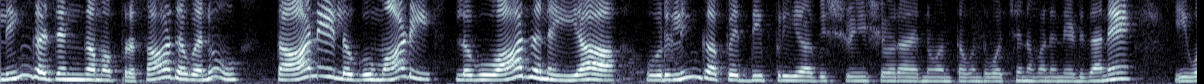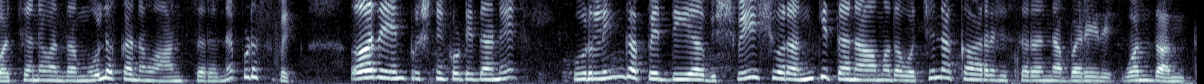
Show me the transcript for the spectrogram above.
ಲಿಂಗ ಜಂಗಮ ಪ್ರಸಾದವನು ತಾನೇ ಲಘು ಮಾಡಿ ಲಘುವಾದನಯ್ಯ. ಉರುಲಿಂಗ ಪೆದ್ದಿ ಪ್ರಿಯ ವಿಶ್ವೇಶ್ವರ ಎನ್ನುವಂಥ ಒಂದು ವಚನವನ್ನು ನೀಡಿದ್ದಾನೆ. ಈ ವಚನವನ್ನ ಮೂಲಕ ನಾವು ಆನ್ಸರನ್ನು ಬಿಡಿಸ್ಬೇಕು. ಅದೇನು ಪ್ರಶ್ನೆ ಕೊಟ್ಟಿದ್ದಾನೆ? ಉರುಲಿಂಗ ಪೆದ್ದಿಯ ವಿಶ್ವೇಶ್ವರ ಅಂಕಿತ ನಾಮದ ವಚನಕಾರ ಹೆಸರನ್ನು ಬರೀರಿ. ಒಂದು ಅಂಕ.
